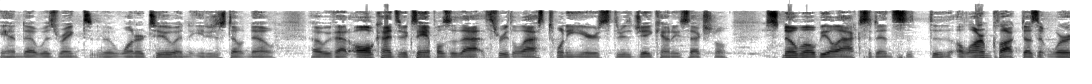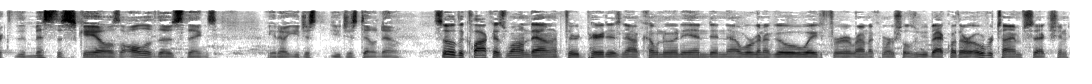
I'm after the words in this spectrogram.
and uh, was ranked uh, one or two, and you just don't know. Uh, we've had all kinds of examples of that through the last 20 years through the Jay County sectional. Snowmobile accidents, the alarm clock doesn't work, the miss the scales, all of those things. You know, you just you just don't know. So the clock has wound down. The third period is now coming to an end, and uh, we're going to go away for a round of commercials. We'll be back with our overtime section,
